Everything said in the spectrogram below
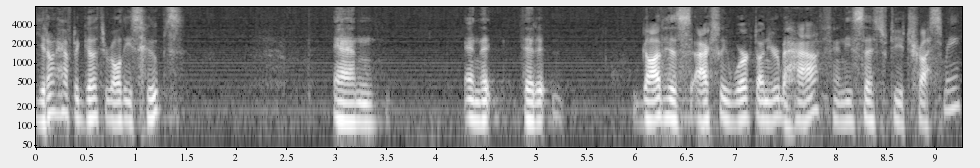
you don't have to go through all these hoops, and, and that, that it, God has actually worked on your behalf, and he says, Do you trust me?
